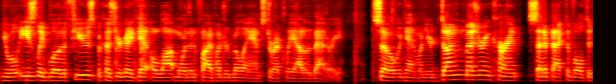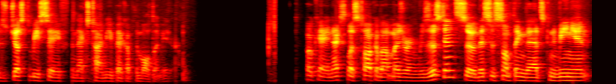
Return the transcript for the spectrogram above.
you will easily blow the fuse because you're going to get a lot more than 500 milliamps directly out of the battery. So again, when you're done measuring current, set it back to voltage just to be safe the next time you pick up the multimeter. Okay, next let's talk about measuring resistance. So this is something that's convenient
